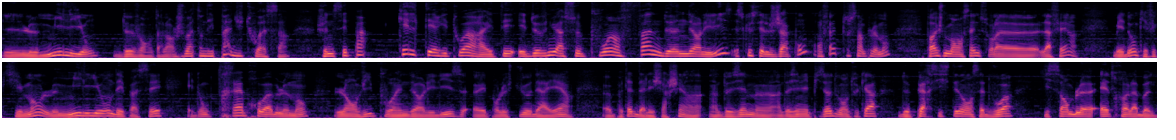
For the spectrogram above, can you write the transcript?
le million de ventes. Alors je ne m'attendais pas du tout à ça. Je ne sais pas quel territoire a été est devenu à ce point fan de Under Lilies? Est-ce que c'est le Japon en fait tout simplement? Faudrait que je me renseigne sur l'affaire. mais donc effectivement le million dépassé et donc très probablement l'envie pour Under Lilies euh, et pour le studio derrière euh, peut-être d'aller chercher un, deuxième, un épisode ou en tout cas de persister dans cette voie qui semble être la bonne.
